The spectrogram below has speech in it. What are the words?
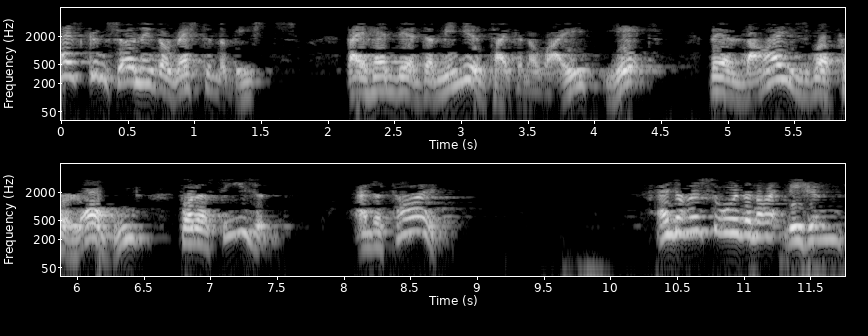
As concerning the rest of the beasts, they had their dominion taken away, yet their lives were prolonged for a season and a time. And I saw in the night visions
